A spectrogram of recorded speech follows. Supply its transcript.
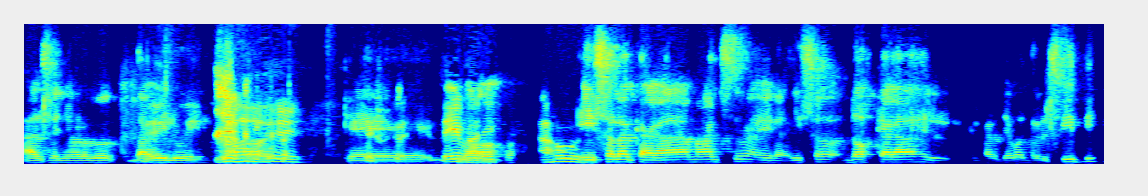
al señor David Luis. que hizo la cagada máxima, mira, hizo dos cagadas el, partido contra el City.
